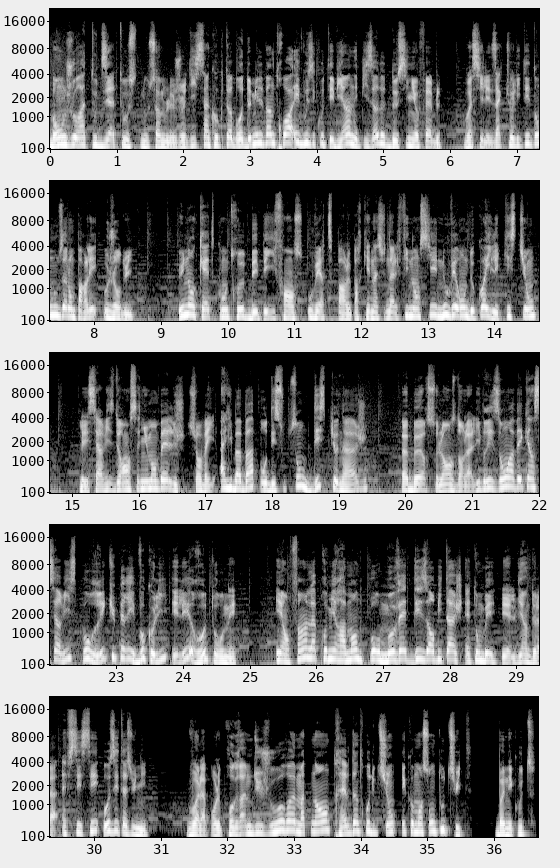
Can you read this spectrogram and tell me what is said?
Bonjour à toutes et à tous, nous sommes le jeudi 5 octobre 2023 et vous écoutez bien un épisode de Signaux faibles. Voici les actualités dont nous allons parler aujourd'hui. Une enquête contre BPI France ouverte par le parquet national financier, nous verrons de quoi il est question. Les services de renseignement belges surveillent Alibaba pour des soupçons d'espionnage. Uber se lance dans la livraison avec un service pour récupérer vos colis et les retourner. Et enfin, la première amende pour mauvais désorbitage est tombée et elle vient de la FCC aux États-Unis. Voilà pour le programme du jour. Maintenant, trêve d'introduction et commençons tout de suite. Bonne écoute.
